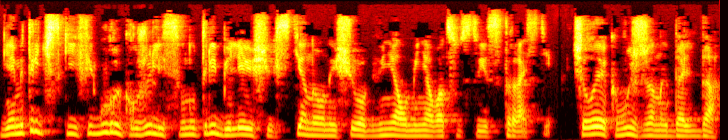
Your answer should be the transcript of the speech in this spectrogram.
Геометрические фигуры кружились внутри белеющих стен, и он еще обвинял меня в отсутствии страсти. Человек выжженный до льда.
